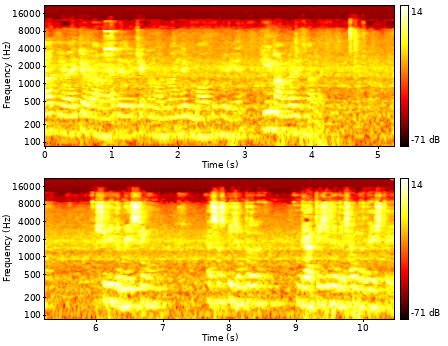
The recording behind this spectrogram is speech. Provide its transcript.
ਰਾਤ ਲੜਾਈ ਝਗੜਾ ਹੋਇਆ, ਜਿਹਦੇ ਵਿੱਚ ਇੱਕ ਨੌਜਵਾਨ ਦੀ ਮੌਤ ਵੀ ਹੋਈ ਹੈ। ਕੀ ਮਾਮਲਾ ਜੀ ਸਾਰਾ? ਸ਼੍ਰੀ ਗੁਰਮੀਤ ਸਿੰਘ ਐਸਐਸਪੀ ਜੰਦਰ ਦਿਹਾਤੀ ਜੀ ਦੇ ਦਿਸ਼ਾ ਨਿਰਦੇਸ਼ ਤੇ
